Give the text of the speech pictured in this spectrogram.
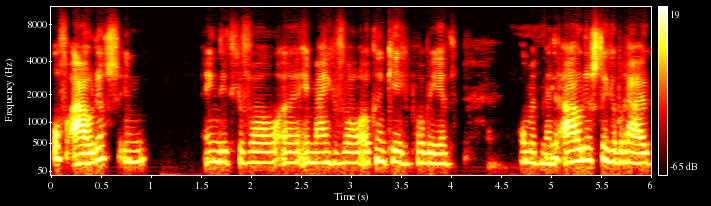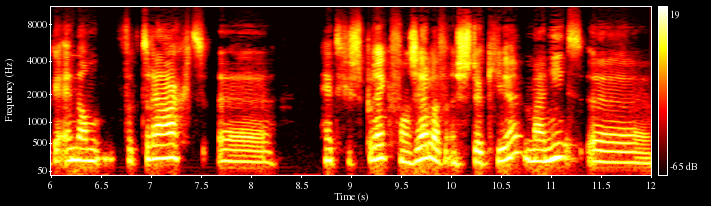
of ouders, in, in dit geval, uh, in mijn geval ook een keer geprobeerd, om het met ja. ouders te gebruiken. En dan vertraagt het gesprek vanzelf een stukje, maar niet uh,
